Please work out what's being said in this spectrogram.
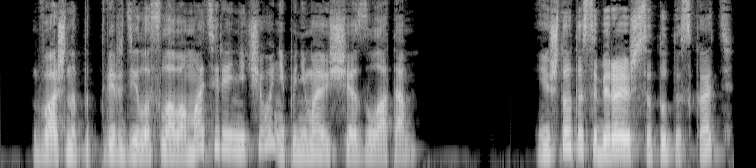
— важно подтвердила слова матери, ничего не понимающая Злата. «И что ты собираешься тут искать?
